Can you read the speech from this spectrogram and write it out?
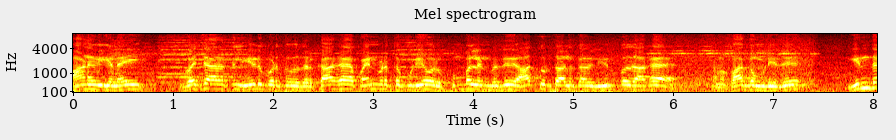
மாணவிகளை விபச்சாரத்தில் ஈடுபடுத்துவதற்காக பயன்படுத்தக்கூடிய ஒரு கும்பல் என்பது ஆத்தூர் தாலுகாவில் இருப்பதாக நம்ம பார்க்க முடியுது. இந்த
